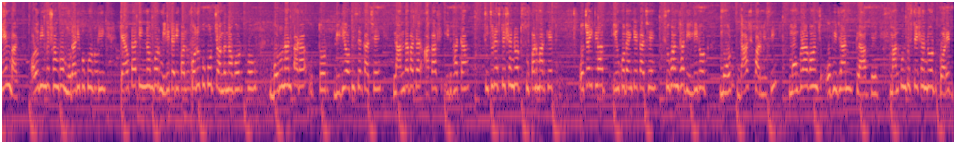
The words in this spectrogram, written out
চেম্বার, অরবিন্দ সংঘ মুরারিপুকুর রুটি কেওটা তিন number, military college Kalupukur Chandannagar Barunanpara, উত্তর বিডি অফিসের কাছে নান্দাবাজার আকাশ, ইটভাটা Chuchura station road super market ওচাই ক্লাব, ইউকো ব্যাংকের কাছে, সুগন্ধা, দিল্লি রোড, মোড়, দাস ফার্মেসি মগরাগঞ্জ অভিযান ক্লাব মানকুণ্ড স্টেশন রোড, গড়ের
